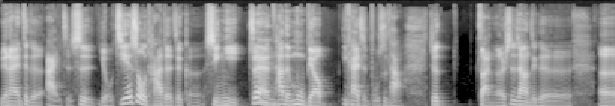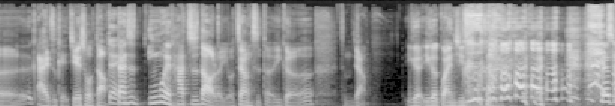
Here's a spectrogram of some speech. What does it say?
原来这个矮子是有接受他的这个心意，虽然他的目标一开始不是他，就转而是让这个呃矮子给接受到，对。但是因为他知道了有这样子的一个怎么讲？一个一个关系存在。是不是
